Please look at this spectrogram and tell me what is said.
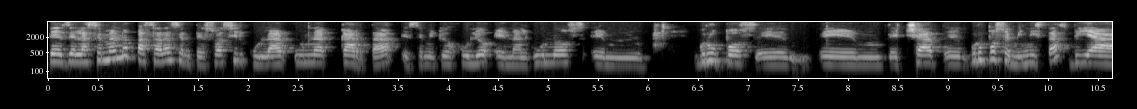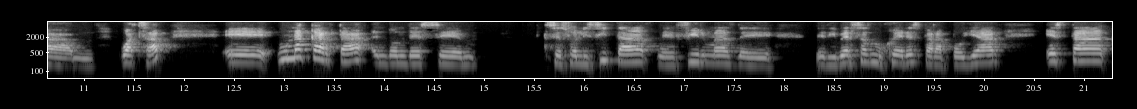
desde la semana pasada se empezó a circular una carta, este me quedó Julio, en algunos em, grupos em, em, de chat, eh, grupos feministas vía WhatsApp, eh, una carta en donde se, se solicita eh, firmas de, diversas mujeres para apoyar esta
